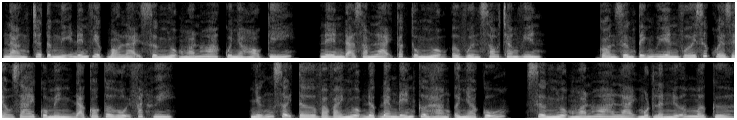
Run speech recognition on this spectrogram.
nàng chưa từng nghĩ đến việc bỏ lại xưởng nhuộm hoán hoa của nhà họ ký, nên đã sắm lại các thùng nhuộm ở vườn sau trang viên. Còn Dương Tĩnh Uyên với sức khỏe dẻo dai của mình đã có cơ hội phát huy. Những sợi tơ và vải nhuộm được đem đến cửa hàng ở nhà cũ, xưởng nhuộm hoán hoa lại một lần nữa mở cửa.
